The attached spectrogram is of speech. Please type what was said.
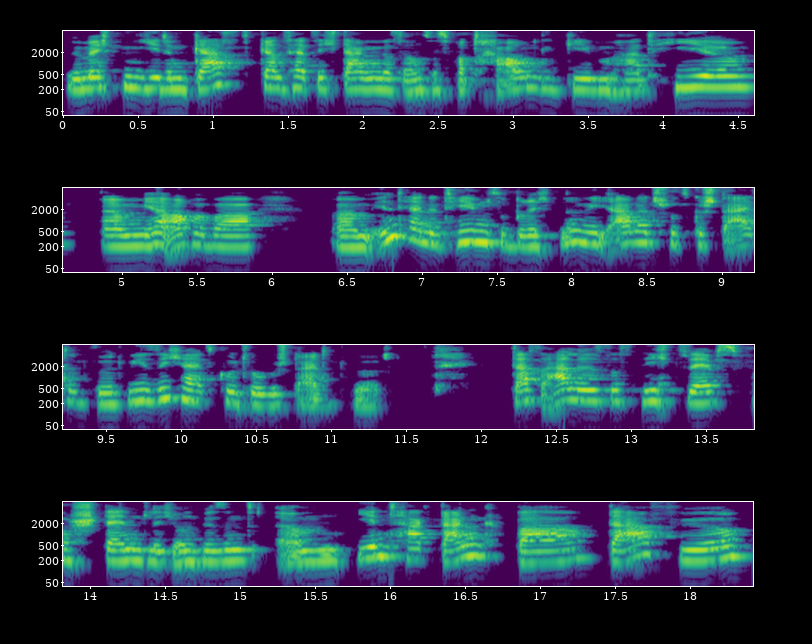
Wir möchten jedem Gast ganz herzlich danken, dass er uns das Vertrauen gegeben hat, hier ähm, ja auch über ähm, interne Themen zu berichten, ne, wie Arbeitsschutz gestaltet wird, wie Sicherheitskultur gestaltet wird das alles ist nicht selbstverständlich und wir sind ähm, jeden Tag dankbar dafür,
